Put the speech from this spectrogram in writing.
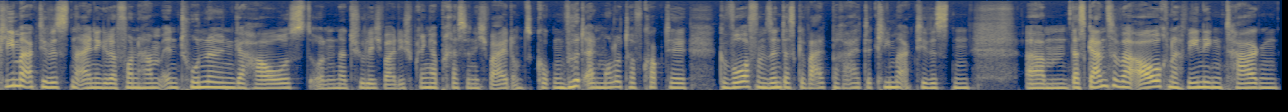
Klimaaktivisten. Einige davon haben in Tunneln gehaust und natürlich war die Springerpresse nicht weit, um zu gucken, wird ein Molotow-Cocktail geworfen, sind das gewaltbereite Klimaaktivisten. Ähm, das Ganze war auch nach wenigen Tagen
